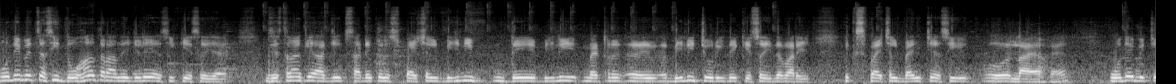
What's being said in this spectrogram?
ਉਹਦੇ ਵਿੱਚ ਅਸੀਂ ਦੋਹਾਂ ਤਰ੍ਹਾਂ ਦੇ ਜਿਹੜੇ ਅਸੀਂ ਕੇਸਸ ਹੈ, ਜਿਸ ਤਰ੍ਹਾਂ ਕਿ ਅੱਜ ਸਾਡੇ ਕੋਲ ਸਪੈਸ਼ਲ ਬਿਜਲੀ ਦੇ ਬਿਜਲੀ ਮੈਟਰ ਬਿਜਲੀ ਚੋਰੀ ਦੇ ਕੇਸਸ ਦੇ ਬਾਰੇ ਇੱਕ ਸਪੈਸ਼ਲ ਬੈਂਚ ਅਸੀਂ ਉਹ ਲਾਇਆ ਹੋਇਆ ਹੈ। ਉਹਦੇ ਵਿੱਚ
